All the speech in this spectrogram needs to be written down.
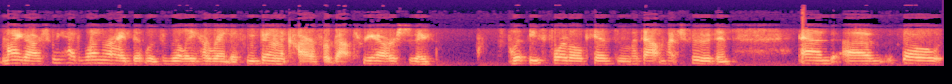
my gosh, we had one ride that was really horrendous. We've been in the car for about three hours today with these four little kids and without much food, and and um, so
